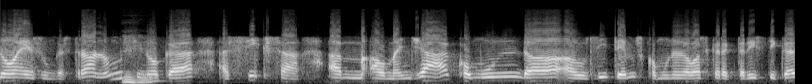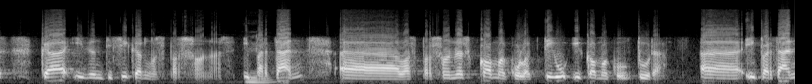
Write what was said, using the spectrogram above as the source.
no és un gastrònom, mm -hmm. sinó que es fixa amb el menjar com un dels ítems, com una de les característiques que identifiquen les persones. I, mm. per tant, eh, les persones com a col·lectiu i com a cultura. Uh, I per tant,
